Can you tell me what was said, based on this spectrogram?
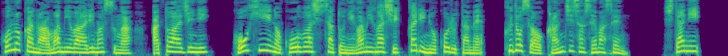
ほのかな甘みはありますが、後味にコーヒーの香ばしさと苦味がしっかり残るため、くどさを感じさせません。下に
